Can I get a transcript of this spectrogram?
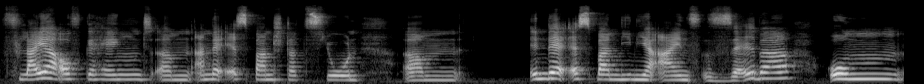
Flyer aufgehängt ähm, an der S-Bahn-Station, ähm, in der S-Bahn-Linie 1 selber, um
